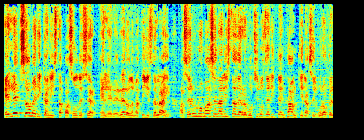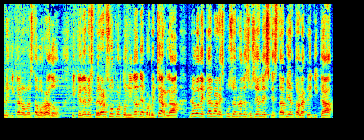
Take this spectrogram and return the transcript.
El ex americanista pasó de ser el heredero de Matillas Delay a ser uno más en la lista de revulsivos de Eric Ten Hag, quien aseguró que el mexicano no está borrado y que debe esperar su oportunidad de aprovecharla, luego de que Álvarez puso en redes sociales que está abierto a la crítica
